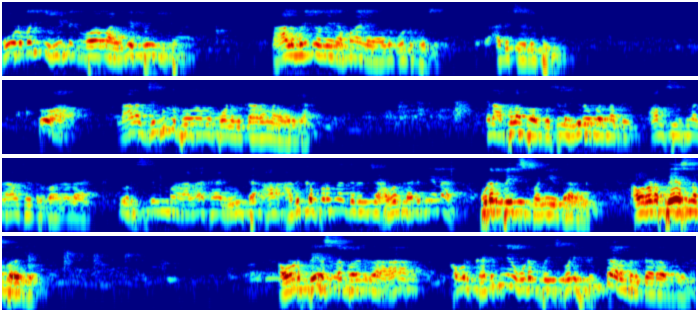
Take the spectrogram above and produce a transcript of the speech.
மூணு மணிக்கு வீட்டுக்கு போகாமல் அங்கேயே தூங்கிட்டேன். நாலு மணிக்கு வந்து எங்கள் அம்மா என்னை வந்து கூட்டு போச்சு. அடித்து எழுப்பி. ஸோ நானும் ஜிம்முக்கு போகாமல் போனது காரணம் அவர் தான் ஏன்னா அப்போலாம் இப்போ சில ஹீரோக்கள்லாம் அப்படி ஆம்சிங்ஸ்லாம் காமிச்சிட்டு இருப்பாங்கல்ல. ஒரு ஸ்லிம் அழகாக நீட்டாக ஆனால் அதுக்கப்புறம் தான் தெரிஞ்சு அவர் கடுமையான உடற்பயிற்சி பண்ணியிருக்காருங்க அவரோட பேசின பிறகு. அவரோட பேசின பிறகு தான் அவர் கடுமையாக உடற்பயிற்சி பண்ணி ஃபிட்டாக இருந்திருக்காரு அப்படின்னு.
